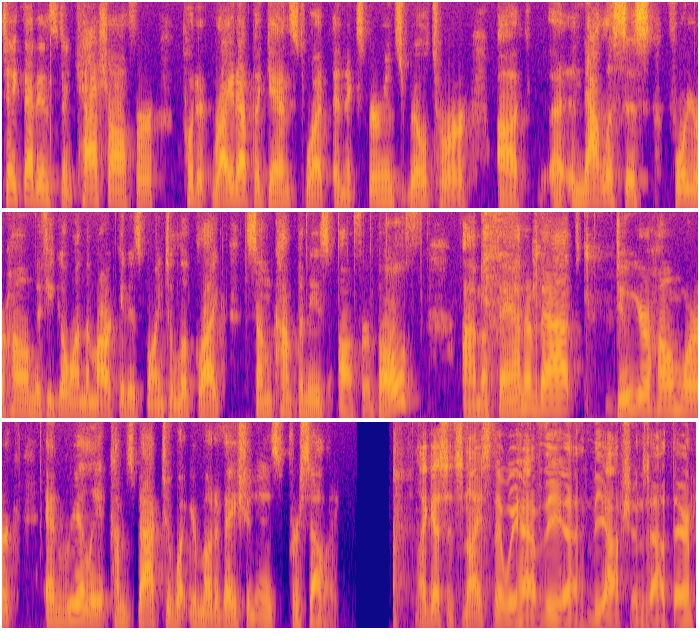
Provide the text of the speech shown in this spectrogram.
Take that instant cash offer, put it right up against what an experienced realtor uh, uh, analysis for your home, if you go on the market, is going to look like. Some companies offer both. I'm a fan of that. Do your homework. And really, it comes back to what your motivation is for selling. I guess it's nice that we have the uh, the options out there.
